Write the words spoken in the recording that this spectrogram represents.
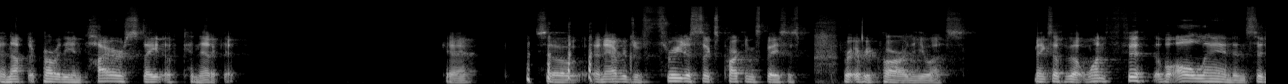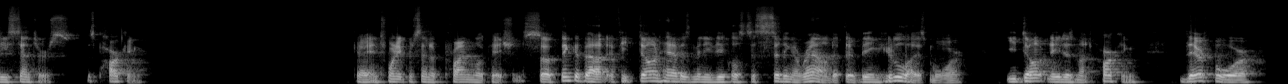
Enough to cover the entire state of Connecticut. Okay. So, an average of three to six parking spaces for every car in the US makes up about one fifth of all land in city centers is parking okay, and 20% of prime locations. So think about if you don't have as many vehicles just sitting around, if they're being utilized more, you don't need as much parking. Therefore,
